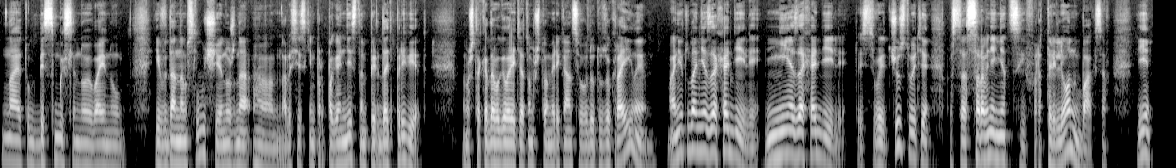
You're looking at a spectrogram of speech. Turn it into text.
на эту бессмысленную войну. И в данном случае нужно российским пропагандистам передать привет. Потому что когда вы говорите о том, что американцы уйдут из Украины, они туда не заходили, не заходили. То есть вы чувствуете просто сравнение цифр, триллион баксов и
